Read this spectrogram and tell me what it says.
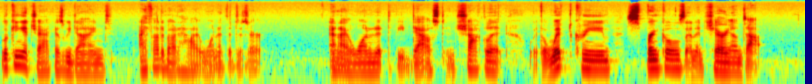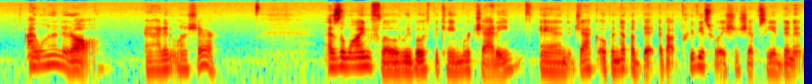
Looking at Jack as we dined, I thought about how I wanted the dessert. And I wanted it to be doused in chocolate with whipped cream, sprinkles, and a cherry on top. I wanted it all, and I didn't want to share. As the wine flowed, we both became more chatty, and Jack opened up a bit about previous relationships he had been in.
